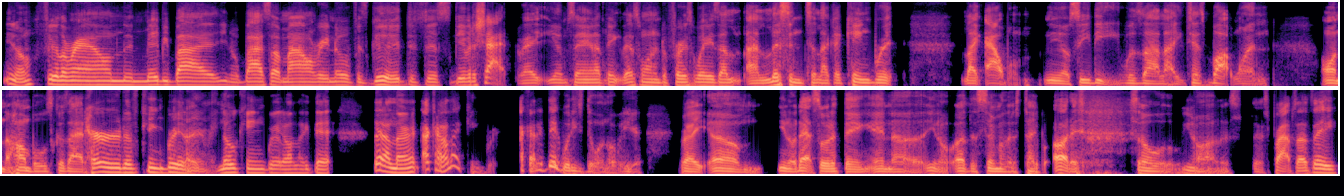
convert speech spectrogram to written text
you know, feel around and maybe buy, you know, buy something I already know if it's good. Just just give it a shot, right? You know what I'm saying? I think that's one of the first ways I I listened to like a King Britt like album, you know, CD was I like just bought one on the humbles because I had heard of King Britt. I didn't know King Britt, all like that. Then I learned I kind of like King Britt. I kind of dig what he's doing over here. Right. Um, you know, that sort of thing. And uh, you know, other similar type of artists. So, you know, that's that's props. I'd say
